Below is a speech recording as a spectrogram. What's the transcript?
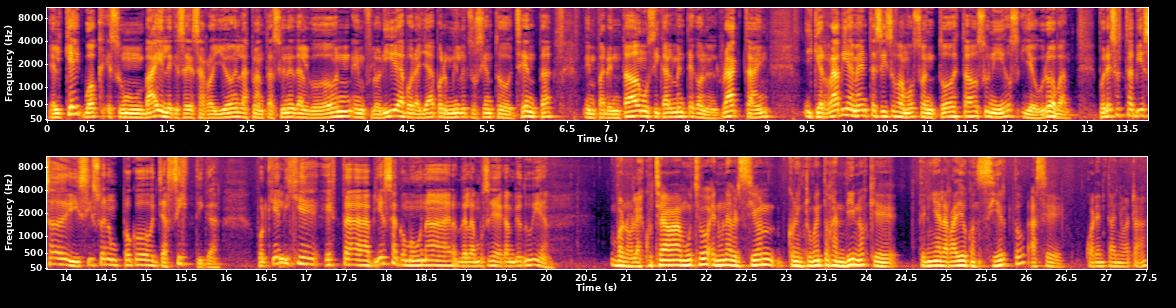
El cakewalk es un baile que se desarrolló en las plantaciones de algodón en Florida por allá por 1880, emparentado musicalmente con el ragtime y que rápidamente se hizo famoso en todo Estados Unidos y Europa. Por eso esta pieza de Debussy suena un poco jazzística. ¿Por qué elige esta pieza como una de las músicas que cambió tu vida? Bueno, la escuchaba mucho en una versión con instrumentos andinos que tenía la radio concierto hace 40 años atrás.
